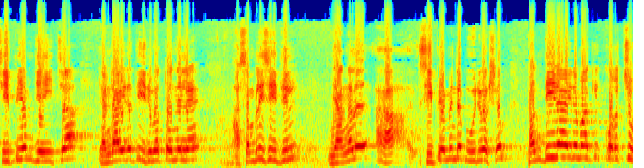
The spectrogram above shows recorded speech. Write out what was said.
സി പി എം ജയിച്ച രണ്ടായിരത്തി ഇരുപത്തൊന്നിലെ അസംബ്ലി സീറ്റിൽ ഞങ്ങൾ സി പി എമ്മിന്റെ ഭൂരിപക്ഷം പന്തീരായിരമാക്കി കുറച്ചു.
